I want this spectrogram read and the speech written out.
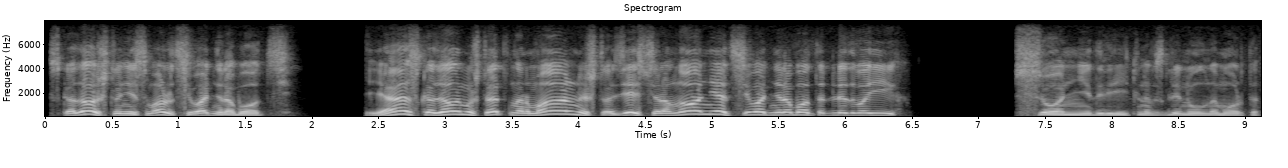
сказал, что не сможет сегодня работать. Я сказал ему, что это нормально, что здесь все равно нет сегодня работы для двоих. Сон недоверительно взглянул на Морта.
